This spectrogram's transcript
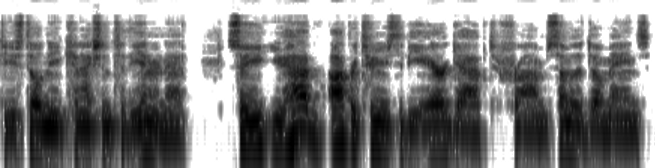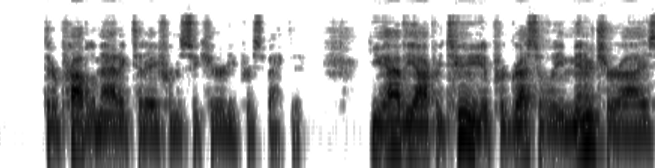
Do you still need connection to the internet? So you, you have opportunities to be air gapped from some of the domains that are problematic today from a security perspective. You have the opportunity to progressively miniaturize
